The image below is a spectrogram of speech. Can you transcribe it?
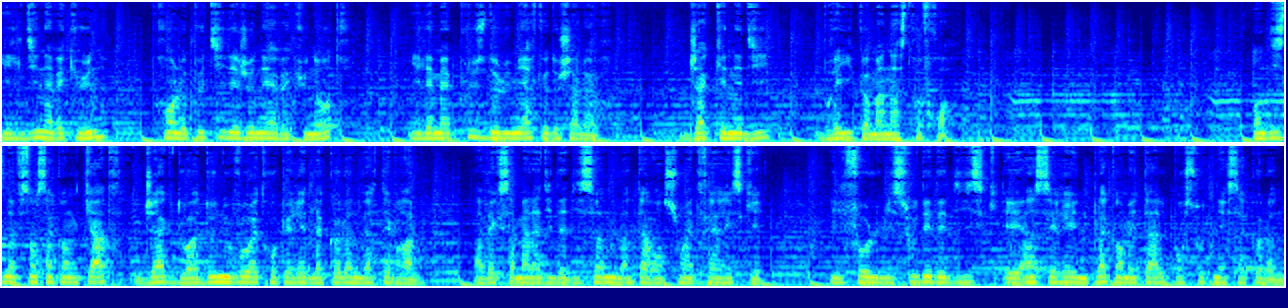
Il dîne avec une, prend le petit déjeuner avec une autre. Il émet plus de lumière que de chaleur. Jack Kennedy brille comme un astre froid. En 1954, Jack doit de nouveau être opéré de la colonne vertébrale. Avec sa maladie d'Addison, l'intervention est très risquée. Il faut lui souder des disques et insérer une plaque en métal pour soutenir sa colonne.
